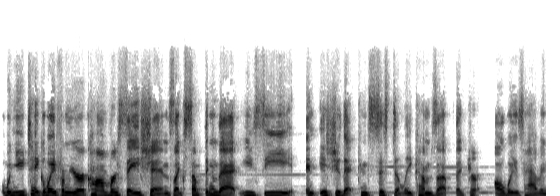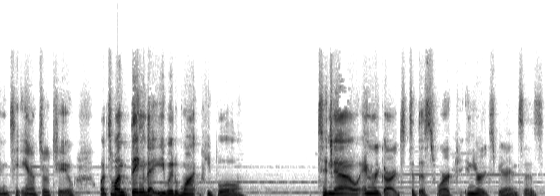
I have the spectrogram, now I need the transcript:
when you take away from your conversations, like something that you see an issue that consistently comes up that you're always having to answer to. What's one thing that you would want people to know in regards to this work in your experiences?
